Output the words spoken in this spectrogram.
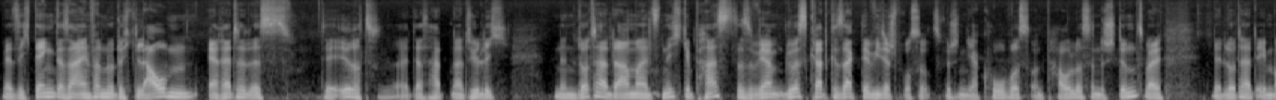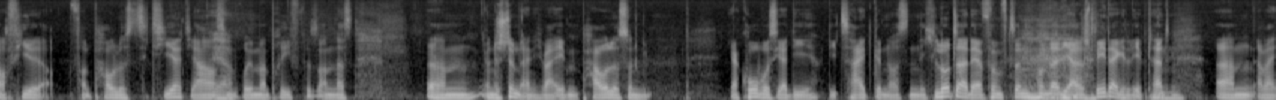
wer sich denkt, dass er einfach nur durch Glauben errettet ist, der irrt. Das hat natürlich einen Luther damals nicht gepasst. Also wir haben, du hast gerade gesagt, der Widerspruch so zwischen Jakobus und Paulus und das stimmt, weil der Luther hat eben auch viel von Paulus zitiert, ja, aus ja. dem Römerbrief besonders. Ähm, und es stimmt eigentlich, war eben Paulus und Jakobus ja die, die Zeitgenossen, nicht Luther, der 1500 Jahre später gelebt hat. Mhm. Ähm, aber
